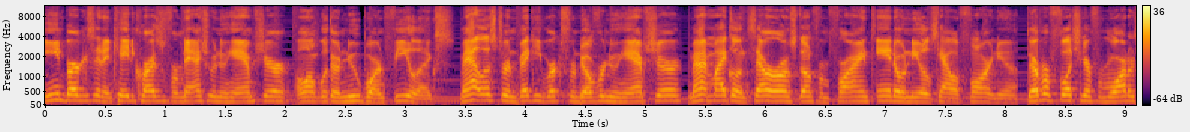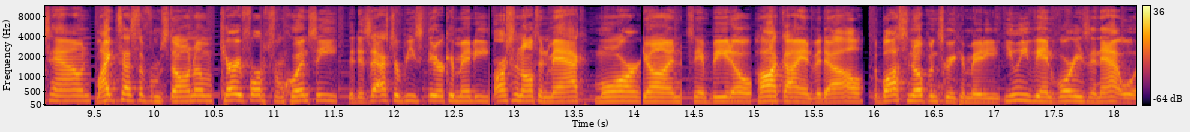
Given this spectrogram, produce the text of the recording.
Ian Bergeson and Katie Kreisel from Nashua, New Hampshire, along with their newborn Felix, Matt Lister and Becky Brooks from Dover, New Hampshire, Matt Michael and Sarah Rostone from Frines and O'Neill's, California, Deborah Fletchner from Watertown, Mike Testa from Stoneham, Kerry Forbes from Quincy, the Disaster Piece Theater Committee, Arson Alton Mack, Moore, Dunn, Sambito, Hawkeye and Vidal, the Boston Open Screen Committee, Healy Van Voorhees and Atwood,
